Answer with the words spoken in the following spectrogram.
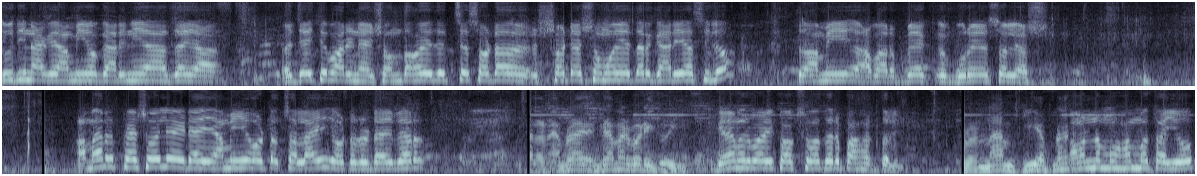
দুদিন আগে আমিও গাড়ি নিয়ে যাইয়া যাইতে পারি নাই। সন্ধ্যা হয়ে যাচ্ছে ছটা ছটার সময় তার গাড়ি আসিল। তো আমি আবার ব্যাগ ঘুরে চলে আসি। আমার ফ্রেশ হইলে এটাই আমি অটো চালাই অটোর ড্রাইভার। আপনার গ্রামের বাড়ি কই? গ্রামের বাড়ি কক্সবাজারের পাহাড়তলি। নাম কি আপনার? আমার নাম মোহাম্মদ আইয়ুব।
